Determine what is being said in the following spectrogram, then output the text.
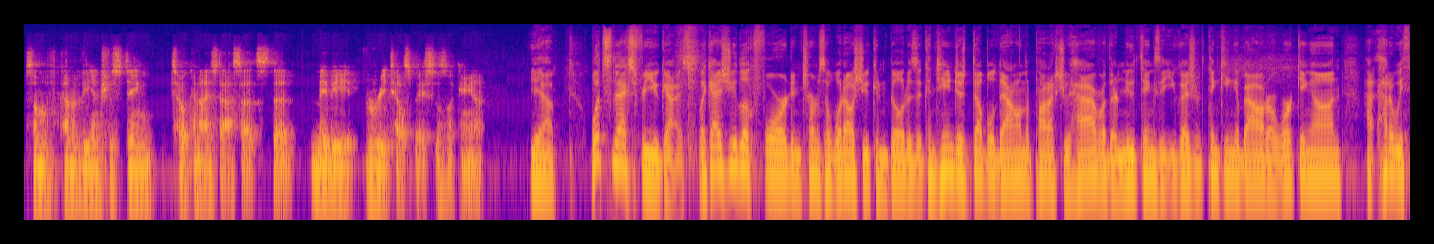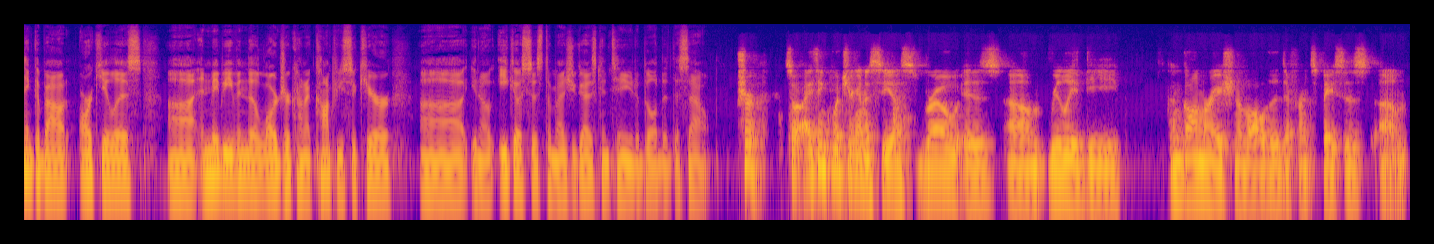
some of kind of the interesting tokenized assets that maybe the retail space is looking at. Yeah. What's next for you guys? Like as you look forward in terms of what else you can build, is it continue to just double down on the products you have? Are there new things that you guys are thinking about or working on? How, how do we think about Arculus uh, and maybe even the larger kind of CompoSecure, uh, you know, ecosystem as you guys continue to build this out? Sure. So I think what you're going to see us grow is um, really the conglomeration of all the different spaces um,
